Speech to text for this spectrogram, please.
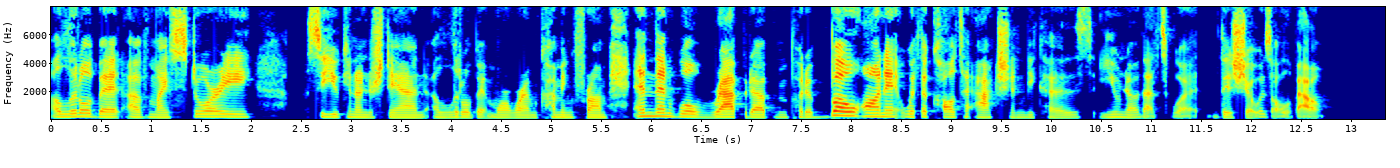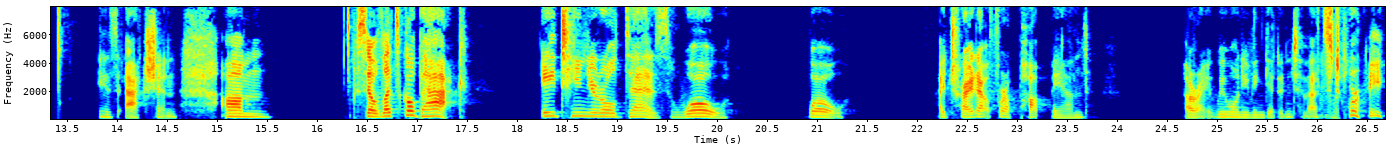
a little bit of my story so you can understand a little bit more where I'm coming from. And then we'll wrap it up and put a bow on it with a call to action because you know that's what this show is all about is action. Um, so let's go back 18 year old Des. Whoa. Whoa. I tried out for a pop band. All right, we won't even get into that story.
